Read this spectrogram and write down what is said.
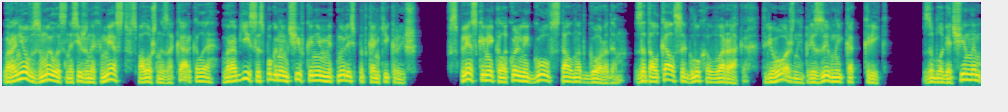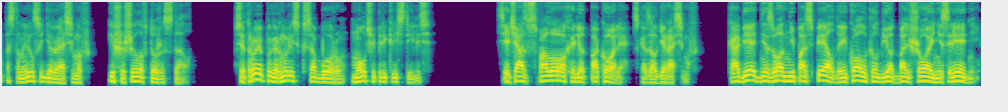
Воронье взмыло с насиженных мест, всполошно закаркало, воробьи с испуганным чивканьем метнулись под коньки крыш. Всплесками колокольный гул встал над городом, затолкался глухо в вораках, тревожный, призывный, как крик. За благочинным остановился Герасимов, и Шишелов тоже стал. Все трое повернулись к собору, молча перекрестились. «Сейчас всполох идет по коле», — сказал Герасимов. «К обедне звон не поспел, да и колокол бьет большой, не средний».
